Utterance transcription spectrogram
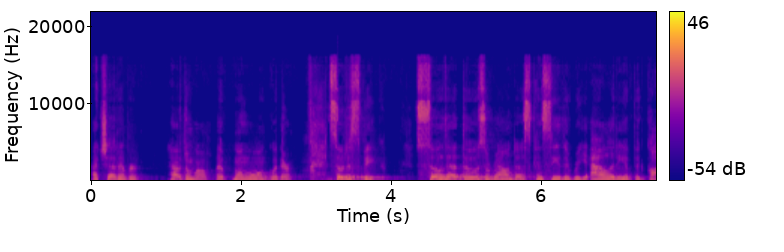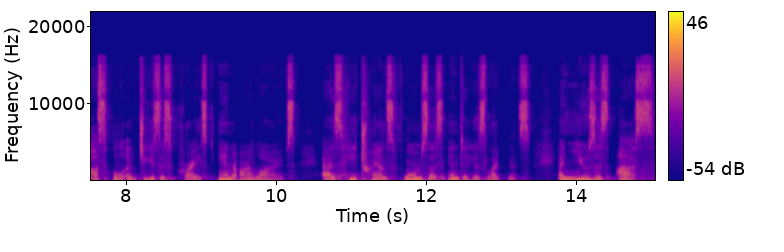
Actually, I never have done well. One won't go there, so to speak so that those around us can see the reality of the gospel of Jesus Christ in our lives as he transforms us into his likeness and uses us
